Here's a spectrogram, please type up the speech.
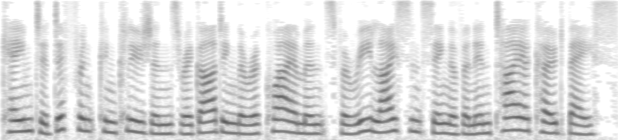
came to different conclusions regarding the requirements for relicensing of an entire code base.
